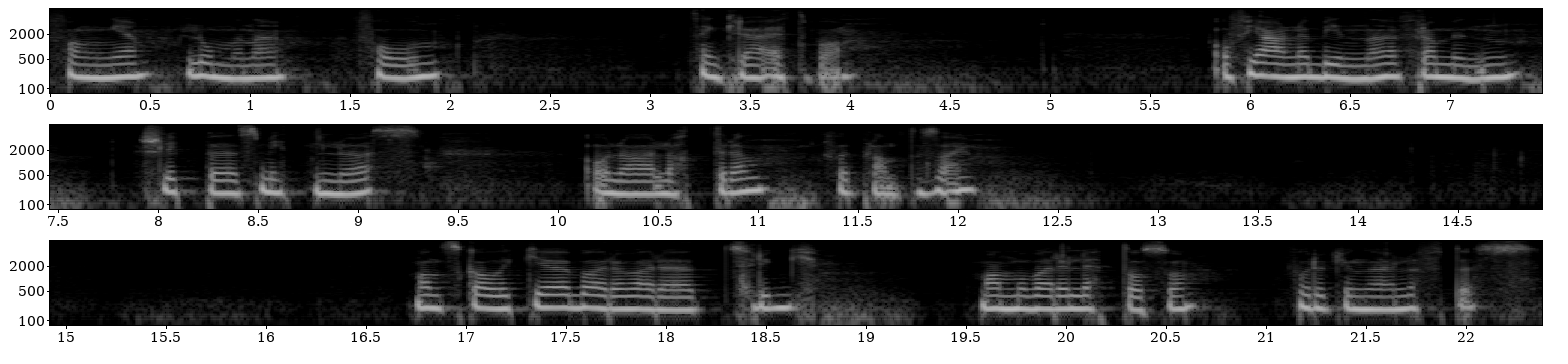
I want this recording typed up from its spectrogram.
Fanget, lommene, folden. Tenker jeg etterpå. Å fjerne bindet fra munnen, slippe smitten løs og la latteren forplante seg. Man skal ikke bare være trygg. Man må være lett også, for å kunne løftes.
